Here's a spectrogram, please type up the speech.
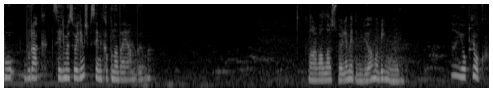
Bu Burak Selim'e söylemiş mi senin kapına dayandığını? Pınar vallahi söylemedim diyor ama bilmiyorum. Ha, yok yok.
